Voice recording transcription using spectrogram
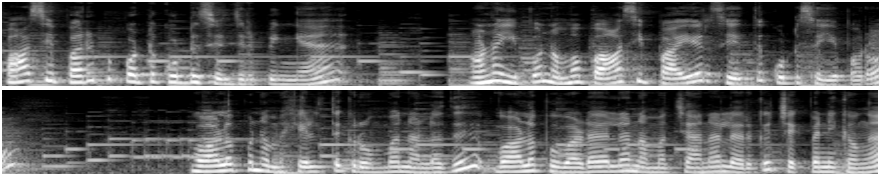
பாசி பருப்பு போட்டு கூட்டு செஞ்சுருப்பீங்க. ஆனால் இப்போ நம்ம பாசி பயிர் சேர்த்து கூட்டு செய்ய போகிறோம் வாழைப்பு நம்ம ஹெல்த்துக்கு ரொம்ப நல்லது. வாழைப்பு வடையெல்லாம் நம்ம சேனலில் இருக்குது செக் பண்ணிக்கோங்க.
